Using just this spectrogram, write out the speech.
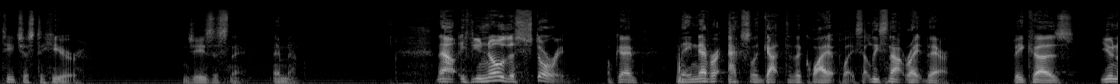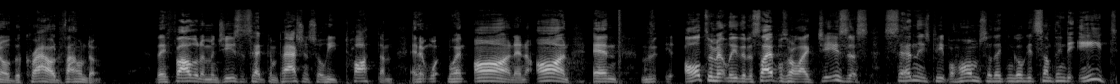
Teach us to hear. In Jesus' name, amen. Now, if you know the story, okay, they never actually got to the quiet place, at least not right there, because, you know, the crowd found him. They followed him, and Jesus had compassion, so he taught them. And it w- went on and on. And ultimately, the disciples are like, Jesus, send these people home so they can go get something to eat.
